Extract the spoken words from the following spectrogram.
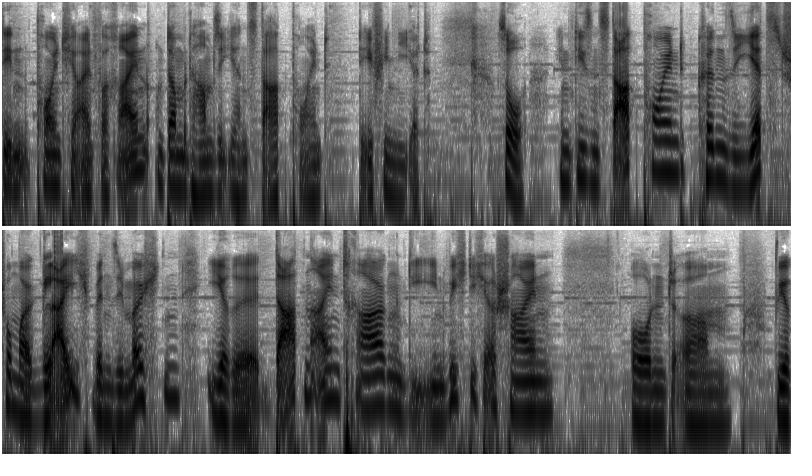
den Point hier einfach rein und damit haben Sie Ihren Start Point definiert. So, in diesen Start Point können Sie jetzt schon mal gleich, wenn Sie möchten, Ihre Daten eintragen, die Ihnen wichtig erscheinen und ähm, wir,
